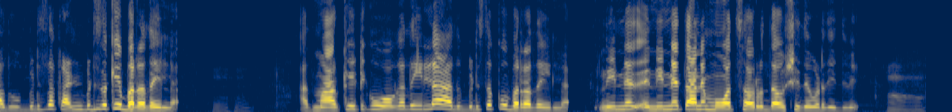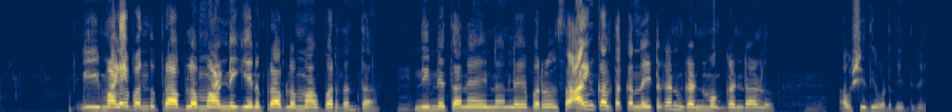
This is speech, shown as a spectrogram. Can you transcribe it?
ಅದು ಬಿಡ್ಸಕ್ಕೆ ಹಣ್ಣು ಬಿಡ್ಸೋಕ್ಕೆ ಬರೋದೇ ಇಲ್ಲ. ಅದು ಮಾರ್ಕೆಟಿಗೂ ಹೋಗೋದೇ ಇಲ್ಲ ಅದು ಬಿಡ್ಸೋಕ್ಕೂ ಬರೋದೇ ಇಲ್ಲ. ನಿನ್ನೆ ನಿನ್ನೆ ತಾನೇ ಮೂವತ್ತು ಸಾವಿರದ ಔಷಧಿ ಹೊಡೆದಿದ್ವಿ. ಹಾಂ ಹಾಂ ಈ ಮಳೆ ಬಂದು ಪ್ರಾಬ್ಲಮ್ ಹಣ್ಣಿಗೆ ಏನು ಪ್ರಾಬ್ಲಮ್ ಆಗಬಾರ್ದಂತ ನಿನ್ನೆ ತಾನೇ ಇನ್ನು ಲೇಬರು ಸಾಯಂಕಾಲ ತಕ್ಕನ ಇಟ್ಕೊಂಡು ಗಂಡು ಗಂಡಾಳು ಔಷಧಿ ಹೊಡೆದಿದ್ವಿ.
